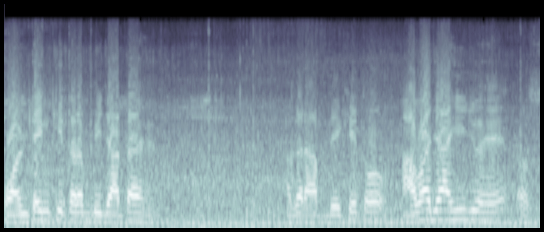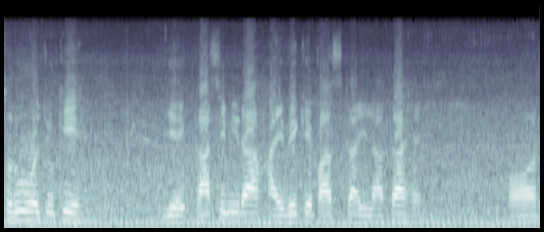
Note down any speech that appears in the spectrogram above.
फाउंटेन की तरफ़ भी जाता है। अगर आप देखें तो आवाजाही जो है शुरू हो चुकी है। ये काशीमीरा हाईवे के पास का इलाका है और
